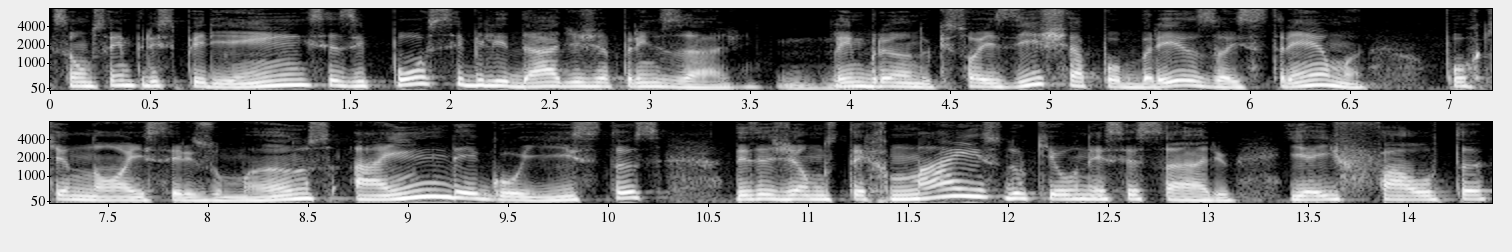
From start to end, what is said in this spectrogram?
São sempre experiências e possibilidades de aprendizagem. Uhum. Lembrando que só existe a pobreza extrema porque nós, seres humanos, ainda egoístas, desejamos ter mais do que o necessário e aí falta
